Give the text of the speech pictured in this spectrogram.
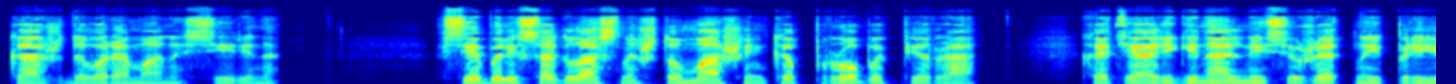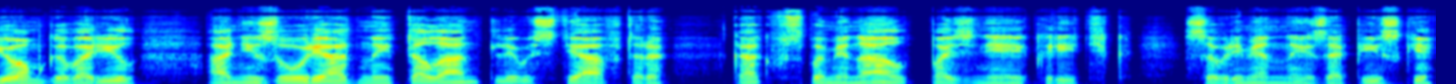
каждого романа Сирина. Все были согласны, что Машенька — проба пера, хотя оригинальный сюжетный прием говорил о незаурядной талантливости автора, как вспоминал позднее критик. Современные записки,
